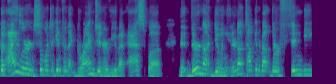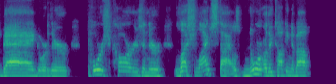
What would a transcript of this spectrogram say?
but I learned so much again from that Grimes interview about AESPA that they're not doing. They're not talking about their Fendi bag or their Porsche cars and their lush lifestyles, nor are they talking about,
